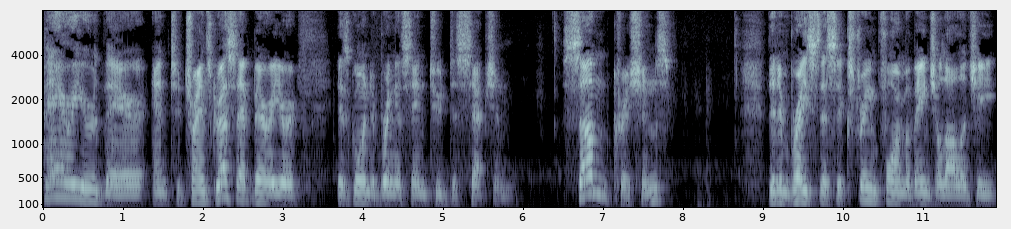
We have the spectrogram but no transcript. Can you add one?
barrier there. And to transgress that barrier is going to bring us into deception some Christians that embrace this extreme form of angelology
